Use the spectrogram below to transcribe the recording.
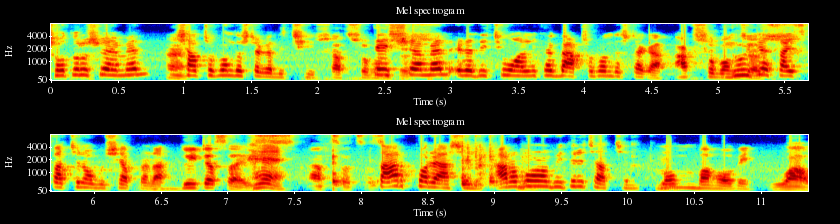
সতেরোশো এম এল হ্যাঁ। সাতশো পঞ্চাশ টাকা দিচ্ছি। সাতশো তেইশশো এম এল এটা দিচ্ছি ওয়ানলি থাকবে আটশো পঞ্চাশ টাকা। আটশো দুইটা সাইজ পাচ্ছেন অবশ্যই আপনারা। দুইটা সাইজ হ্যাঁ। আচ্ছা আচ্ছা তারপরে আসেন আরও বড় ভিতরে চাচ্ছেন লম্বা হবে। ওয়াও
